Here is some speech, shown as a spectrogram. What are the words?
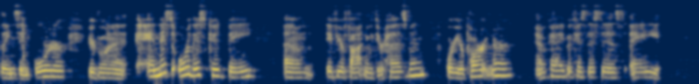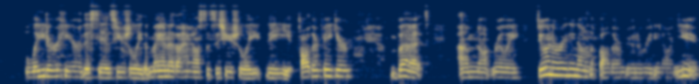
things in order, you're going to, and this, or this could be um, if you're fighting with your husband or your partner, okay, because this is a leader here. This is usually the man of the house. This is usually the father figure, but I'm not really doing a reading on the father. I'm doing a reading on you.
